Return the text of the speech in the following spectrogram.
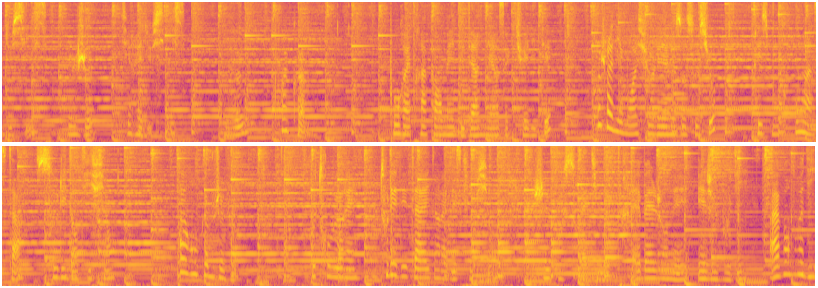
du 6 le jeu du 6 veut.com. Pour être informé des dernières actualités, rejoignez-moi sur les réseaux sociaux, Facebook ou Insta sous l'identifiant Parents comme je veux. Vous trouverez tous les détails dans la description. Je vous souhaite une très belle journée et je vous dis à vendredi.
